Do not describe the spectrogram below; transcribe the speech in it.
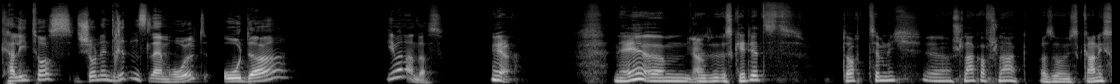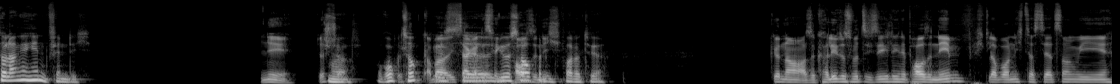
Kalitos schon den dritten Slam holt oder jemand anders. Ja. Nee, ähm, ja. also es geht jetzt doch ziemlich äh, Schlag auf Schlag. Also ist gar nicht so lange hin, finde ich. Nee, das stimmt. Ja, ruckzuck das stimmt. Aber ich sage ja deswegen US Pause Open nicht. vor der Tür. Genau, also Kalidos wird sich sicherlich eine Pause nehmen. Ich glaube auch nicht, dass der jetzt irgendwie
